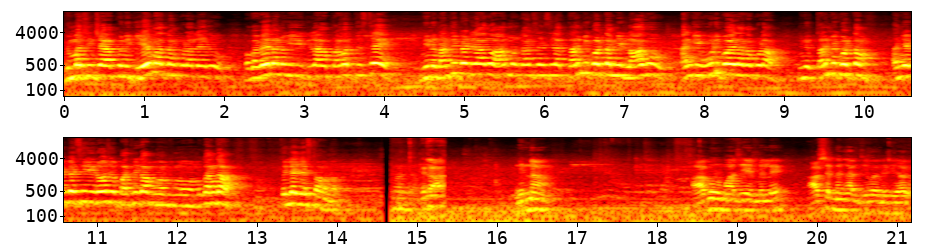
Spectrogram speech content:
విమర్శించే హక్కు నీకు ఏ కూడా లేదు. ఒకవేళ నువ్వు ఇలా ప్రవర్తిస్తే నిన్ను నందిపేట కాదు ఆర్మూర్ కాన్స్టిట్యున్సీగా తరిమి కొడతాం నీ లాగు అంగి ఊడిపోయేదాకా కూడా నిన్ను తరిమి కొడతాం అని చెప్పేసి ఈరోజు పత్రికా ముఖంగా తెలియజేస్తా ఉన్నాం. నిన్న ఆగూరు మాజీ ఎమ్మెల్యే ఆశన్న గారు జీవన్ రెడ్డి గారు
